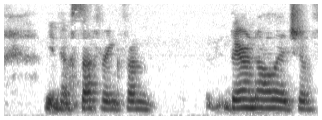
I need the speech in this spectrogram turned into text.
you know, suffering from their knowledge of,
